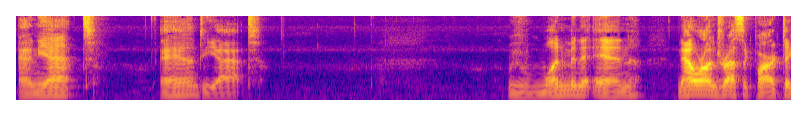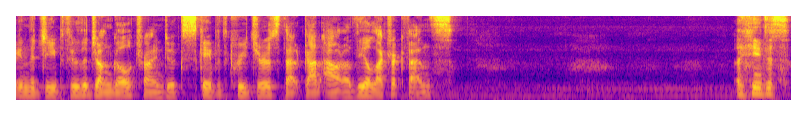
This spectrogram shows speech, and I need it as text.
And yet and yet, we have one minute in. Now we're on Jurassic Park, taking the Jeep through the jungle, trying to escape the creatures that got out of the electric fence. He just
